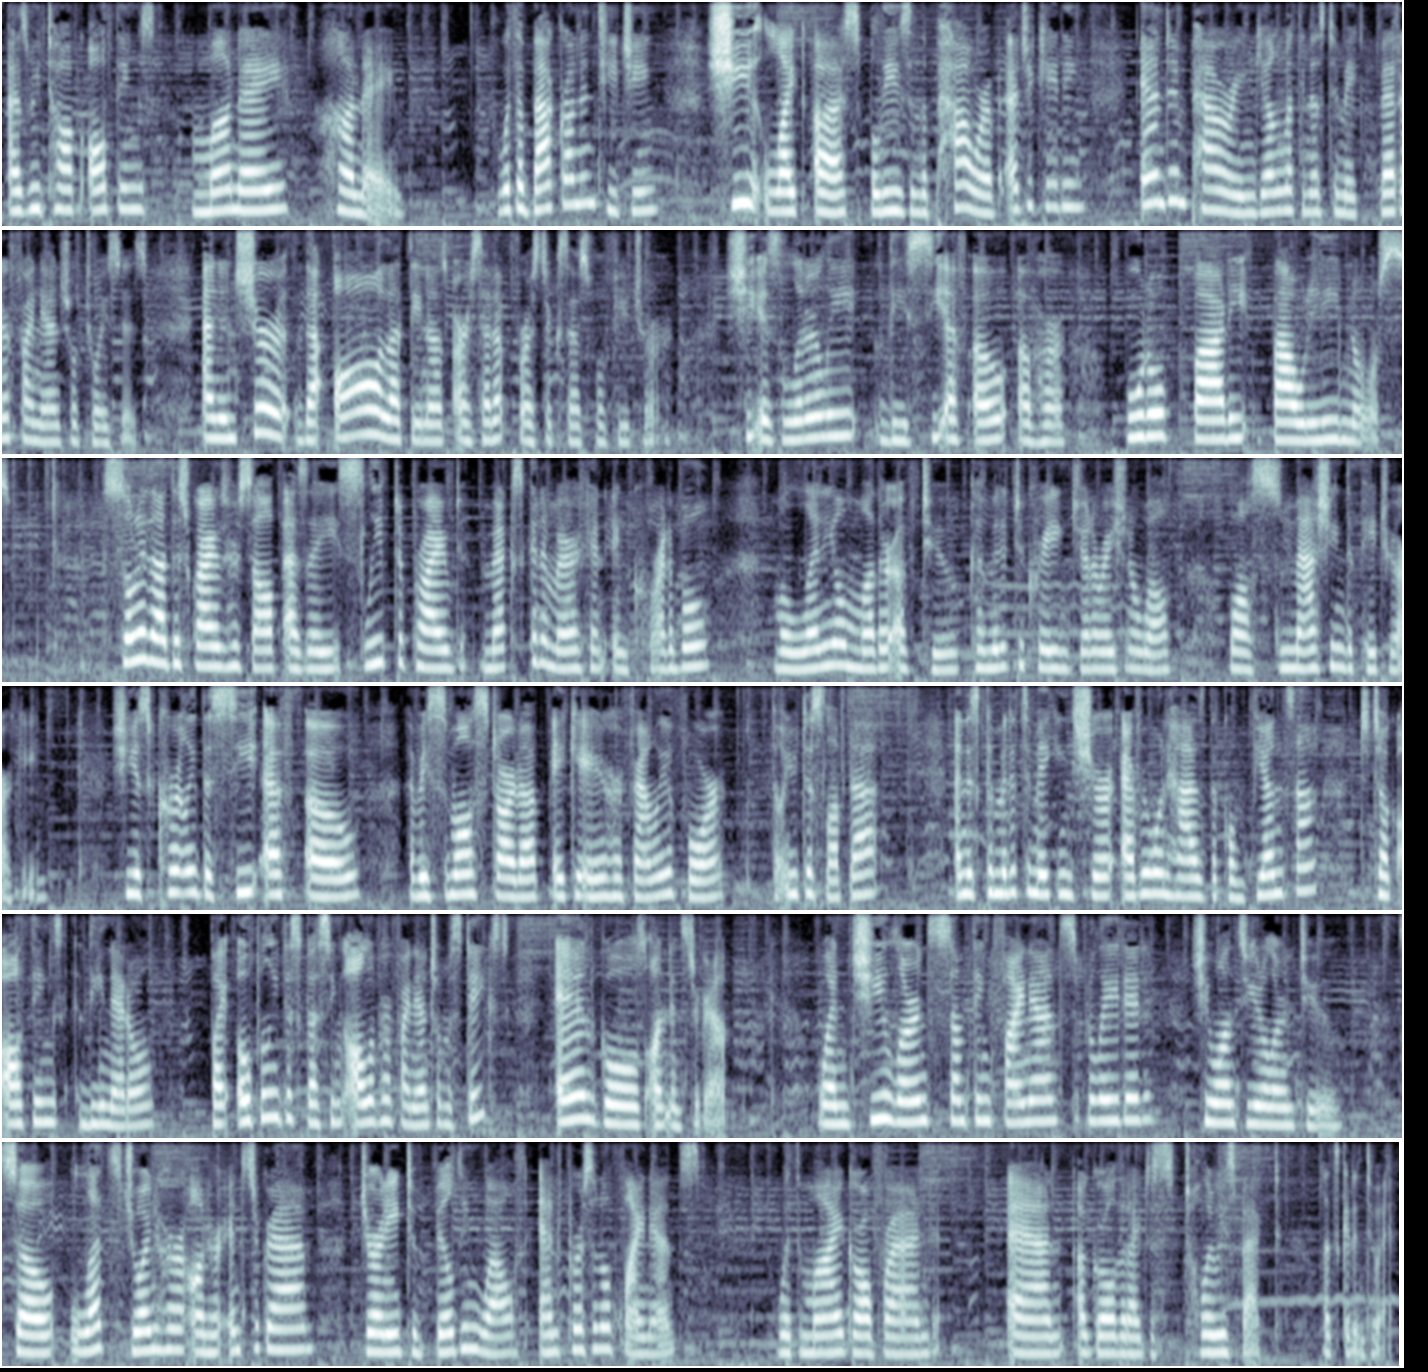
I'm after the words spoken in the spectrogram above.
as we talk all things money, honey. With a background in teaching, she, like us, believes in the power of educating and empowering young Latinas to make better financial choices and ensure that all Latinas are set up for a successful future. She is literally the CFO of her Puro Party Paulinos. Soledad describes herself as a sleep deprived Mexican American incredible millennial mother of two committed to creating generational wealth while smashing the patriarchy. She is currently the CFO of a small startup, aka her family of four. Don't you just love that? And is committed to making sure everyone has the confianza to talk all things dinero by openly discussing all of her financial mistakes and goals on Instagram. When she learns something finance related, she wants you to learn too. So let's join her on her Instagram journey to building wealth and personal finance with my girlfriend and a girl that I just totally respect. Let's get into it.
